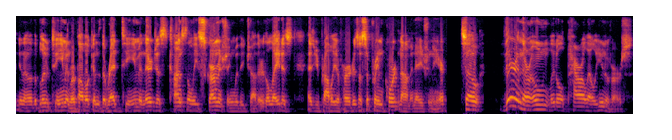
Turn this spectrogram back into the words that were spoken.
you know, the blue team, and Republicans, the red team, and they're just constantly skirmishing with each other. The latest, as you probably have heard, is a Supreme Court nomination here. So they're in their own little parallel universe.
